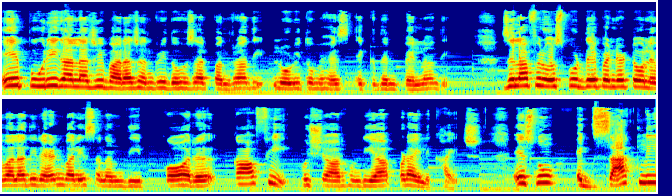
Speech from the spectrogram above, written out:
ਇਹ ਪੂਰੀ ਗੱਲ ਆ ਜੀ 12 ਜਨਵਰੀ 2015 ਦੀ। ਲੋਹੜੀ ਤੋਂ ਮਹਿਜ਼ ਇੱਕ ਦਿਨ ਪਹਿਲਾਂ ਦੀ। ਜ਼ਿਲ੍ਹਾ ਫਿਰੋਜ਼ਪੁਰ ਦੇ ਪਿੰਡ ਢੋਲੇਵਾਲਾ ਦੀ ਰਹਿਣ ਵਾਲੀ ਸਨਮਦੀਪ ਕੌਰ ਕਾਫੀ ਹੁਸ਼ਿਆਰ ਹੁੰਦੀ ਆ ਪੜ੍ਹਾਈ ਲਿਖਾਈ 'ਚ। ਇਸ ਨੂੰ ਐਗਜ਼ੈਕਟਲੀ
